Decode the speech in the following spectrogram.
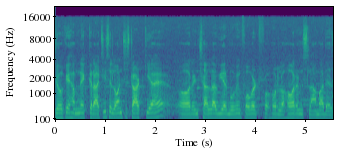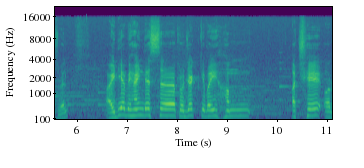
जो कि हमने कराची से लॉन्च स्टार्ट किया है और and we are moving forward for Lahore and Islamabad as well idea behind this project कि भाई हम अच्छे और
